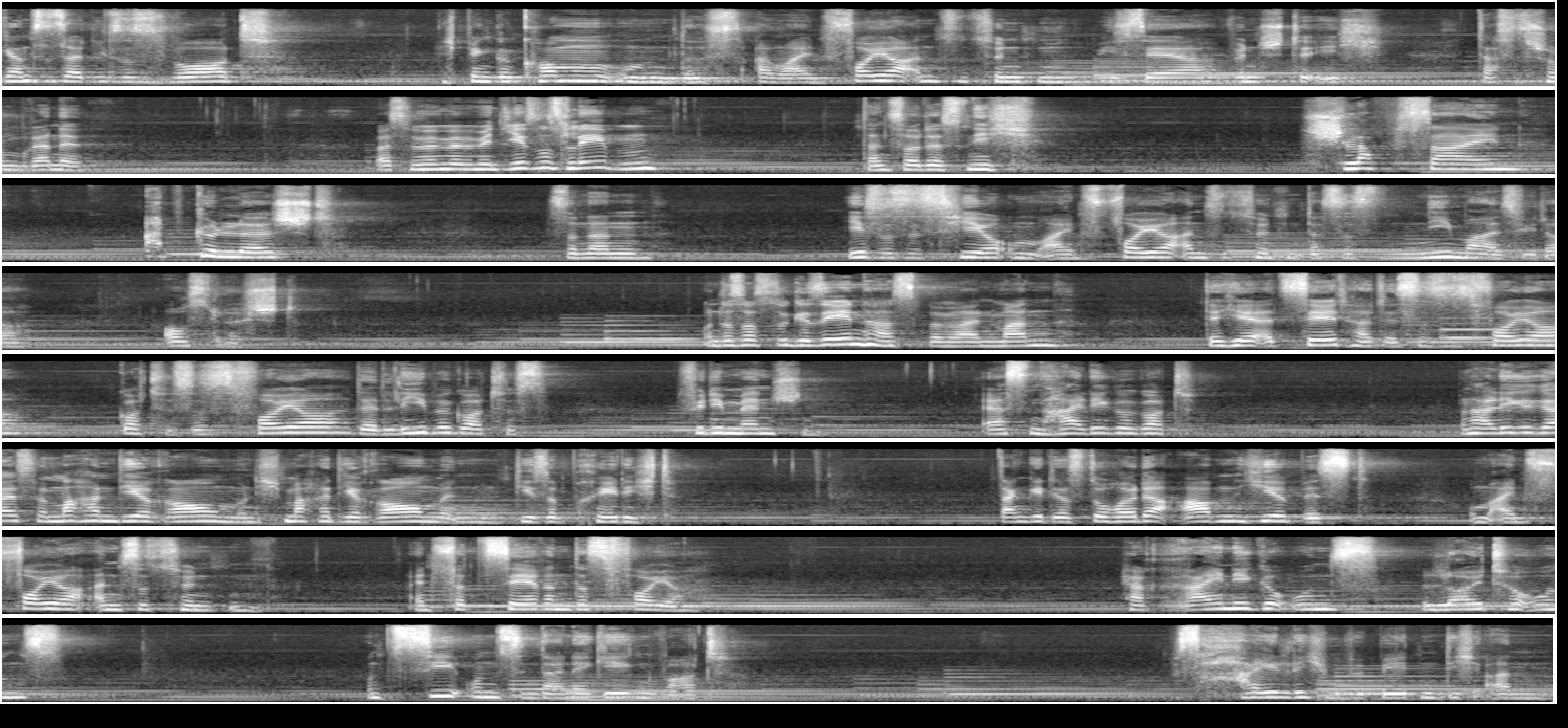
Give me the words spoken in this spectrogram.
ganze Zeit dieses Wort, ich bin gekommen, um das um ein Feuer anzuzünden. Wie sehr wünschte ich, dass es schon brenne. Weißt du, wenn wir mit Jesus leben, dann soll das nicht schlapp sein, abgelöscht, sondern Jesus ist hier, um ein Feuer anzuzünden, das es niemals wieder auslöscht. Und das, was du gesehen hast bei meinem Mann, der hier erzählt hat, ist, es das Feuer Gottes, es ist Feuer der Liebe Gottes für die Menschen. Er ist ein heiliger Gott. Und Heiliger Geist, wir machen dir Raum und ich mache dir Raum in dieser Predigt. Danke dir, dass du heute Abend hier bist, um ein Feuer anzuzünden, ein verzehrendes Feuer. Herr, reinige uns, läute uns und zieh uns in deine Gegenwart. Heilig und wir beten dich an.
